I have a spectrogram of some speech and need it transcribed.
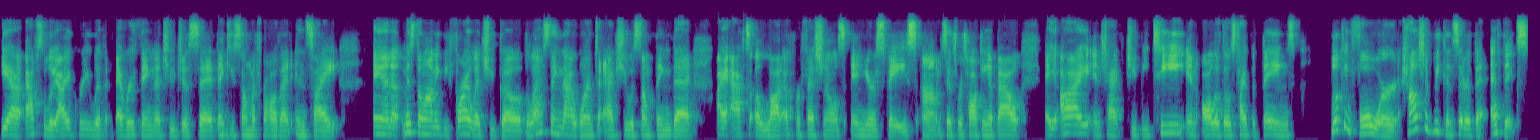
Yeah, absolutely. I agree with everything that you just said. Thank you so much for all that insight. And uh, Ms. Dadlani, before I let you go, the last thing that I wanted to ask you was something that I ask a lot of professionals in your space, um, since we're talking about AI and Chat GPT and all of those type of things. Looking forward, how should we consider the ethics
